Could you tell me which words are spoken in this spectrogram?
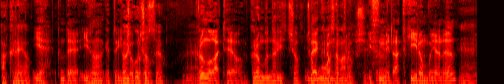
아 그래요? 예. 근데 이상하게 또 이쪽으로 꽂혔어요? 예. 그런 것 같아요. 그런 분들이 있죠. 네, 전공과 분들 상관없이. 있습니다. 특히 이런 분야는 예.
